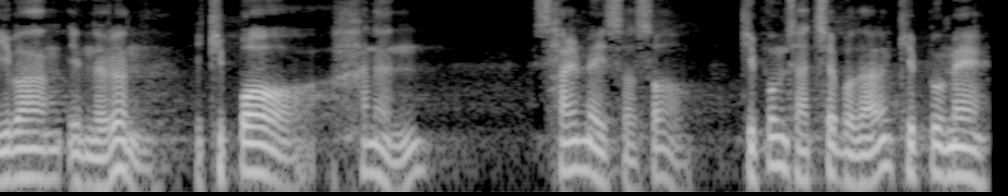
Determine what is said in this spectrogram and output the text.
이방인들은 기뻐하는 삶에 있어서 기쁨 자체보다는 기쁨의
